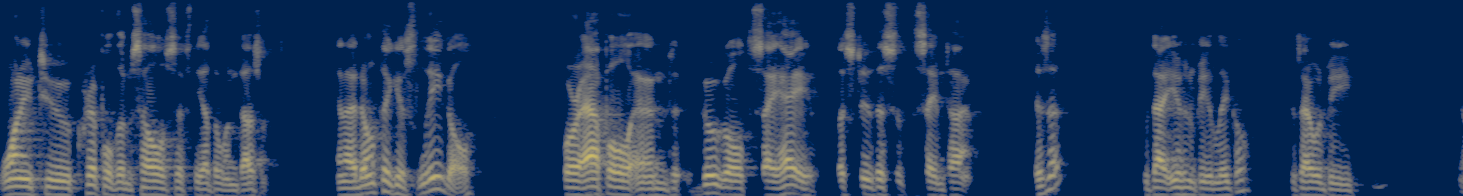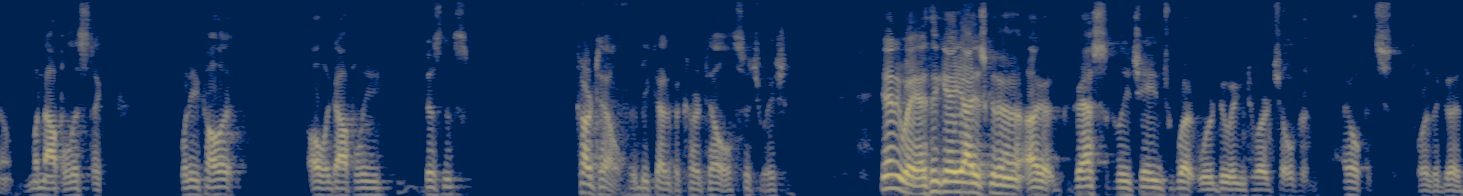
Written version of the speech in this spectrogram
wanting to cripple themselves if the other one doesn't. And I don't think it's legal for Apple and Google to say, "Hey, let's do this at the same time." Is it? Would that even be legal? Because that would be, you know, monopolistic. What do you call it? Oligopoly business. Cartel. It'd be kind of a cartel situation. Anyway, I think AI is going to uh, drastically change what we're doing to our children. I hope it's for the good.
